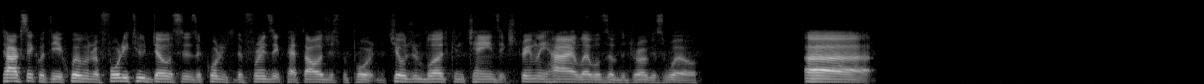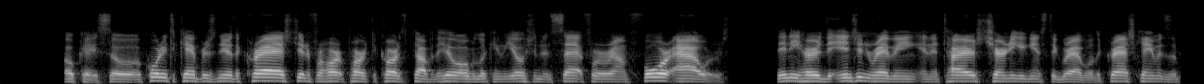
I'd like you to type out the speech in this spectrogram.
toxic with the equivalent of 42 doses, according to the forensic pathologist report. The children's blood contains extremely high levels of the drug as well. Uh, okay, so according to campers near the crash, Jennifer Hart parked the car at the top of the hill overlooking the ocean and sat for around four hours. Then he heard the engine revving and the tires churning against the gravel. The crash came as a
